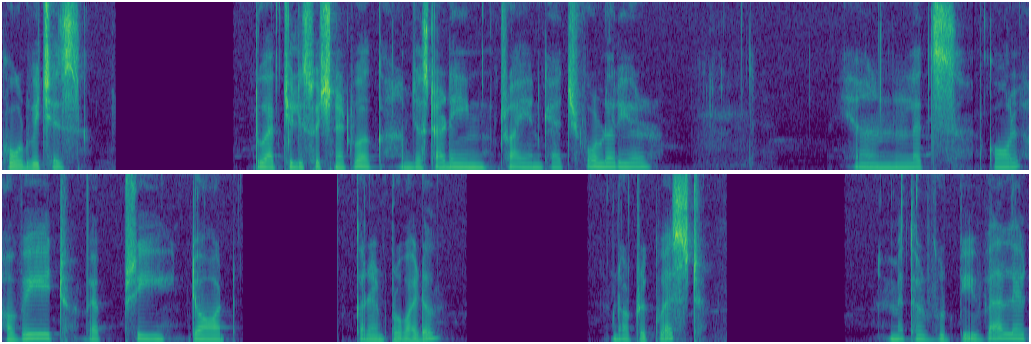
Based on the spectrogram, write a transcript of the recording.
code which is to actually switch network. I'm just adding try and catch folder here. And let's call await web3 dot current provider. Dot request. Method would be wallet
